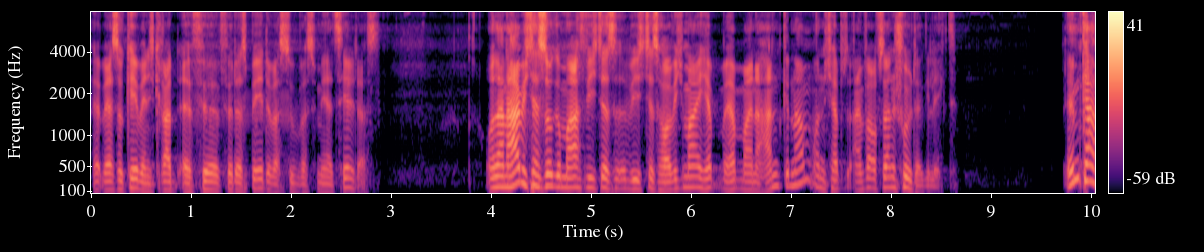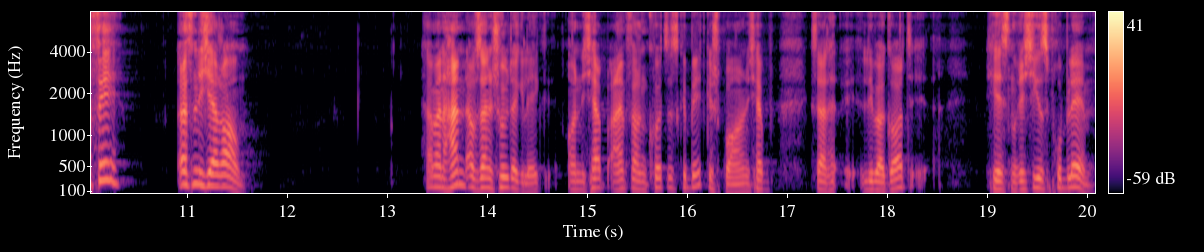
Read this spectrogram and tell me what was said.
wäre es okay, wenn ich gerade äh, für, für das bete, was du, was du mir erzählt hast. Und dann habe ich das so gemacht, wie ich das, wie ich das häufig mache. Ich habe hab meine Hand genommen und ich habe es einfach auf seine Schulter gelegt. Im Café, öffentlicher Raum. Ich habe meine Hand auf seine Schulter gelegt und ich habe einfach ein kurzes Gebet gesprochen. Ich habe gesagt, lieber Gott, hier ist ein richtiges Problem.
